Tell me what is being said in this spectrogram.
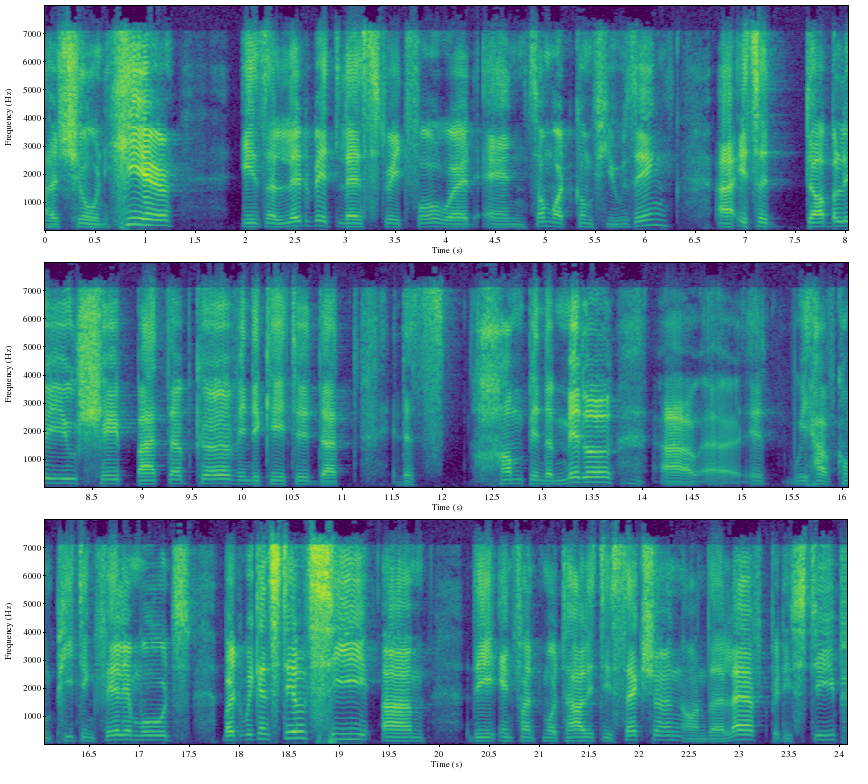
as shown here is a little bit less straightforward and somewhat confusing. Uh, it's a W-shaped bathtub curve indicated that this hump in the middle, uh, uh, it, we have competing failure modes, but we can still see um, the infant mortality section on the left, pretty steep,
